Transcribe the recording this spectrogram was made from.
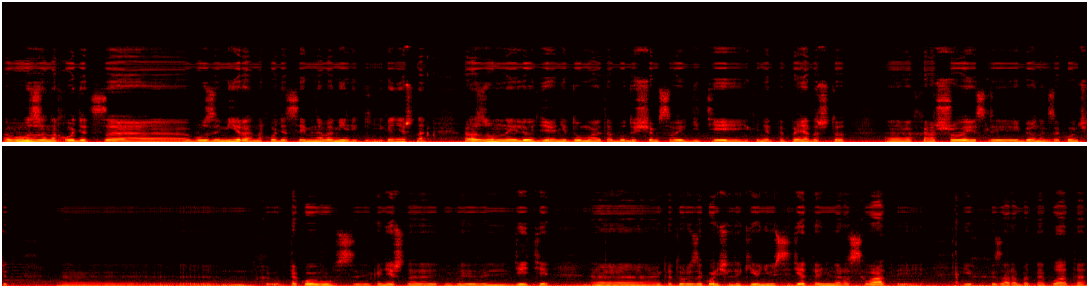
вузы находятся, вузы мира находятся именно в Америке. И, конечно, разумные люди, они думают о будущем своих детей. И, конечно, понятно, что э, хорошо, если ребенок закончит э, такой вуз. И, конечно, дети, э, которые закончили такие университеты, они на расхват, и их заработная плата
